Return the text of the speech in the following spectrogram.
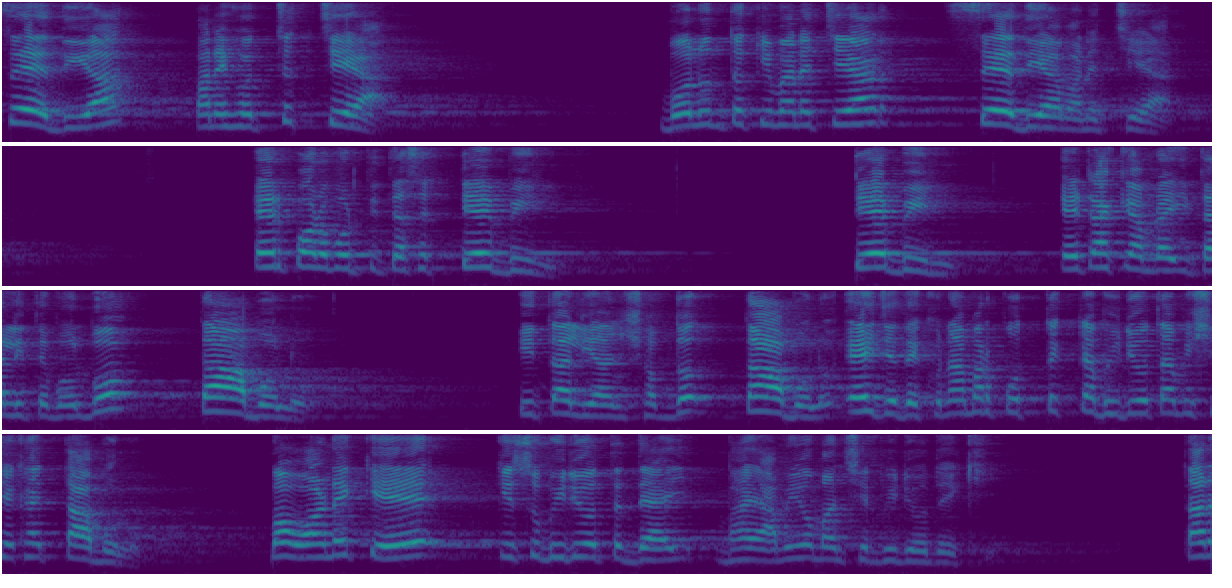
সে দিয়া মানে হচ্ছে চেয়ার বলুন তো কি মানে চেয়ার সে দিয়া মানে চেয়ারের পরবর্তীতে আছে টেবিল টেবিল, এটাকে আমরা ইতালিতে বলব তা বলো ইতালিয়ান শব্দ তা বলো এই যে দেখুন, আমার প্রত্যেকটা ভিডিওতে আমি শেখাই তা বলো বা অনেকে কিছু ভিডিওতে দেয়, ভাই, আমিও মানুষের ভিডিও দেখি। তার,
